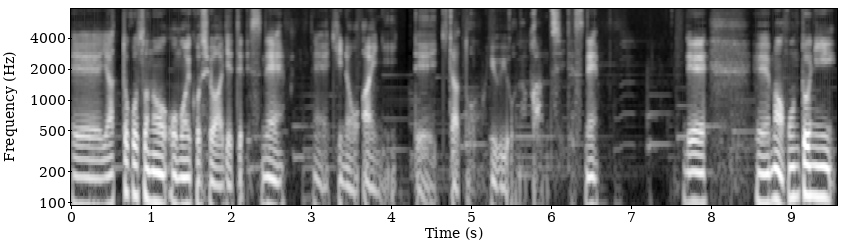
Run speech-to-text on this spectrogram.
えーやっとこその重い腰を上げてですね、えー昨日会いに行ってきたというような感じですね。で、えーまあ本当に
